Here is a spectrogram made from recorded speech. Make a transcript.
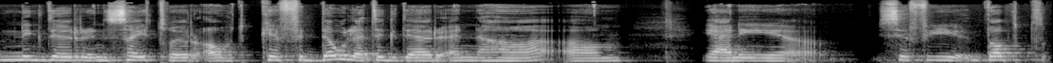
نقدر نسيطر أو كيف الدولة تقدر أنها يعني يصير في ضبط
